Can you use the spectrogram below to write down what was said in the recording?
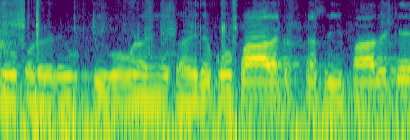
ಗೋಕುಲದಲ್ಲಿ ಹುಟ್ಟಿ ಗೋವಳನೇ ಕಾಯ್ದ ಗೋಪಾಲಕೃಷ್ಣ ಶ್ರೀಪಾದಕ್ಕೆ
